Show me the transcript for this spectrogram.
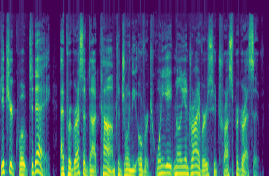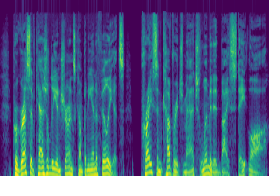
Get your quote today at progressive.com to join the over 28 million drivers who trust Progressive. Progressive Casualty Insurance Company and Affiliates. Price and coverage match limited by state law.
